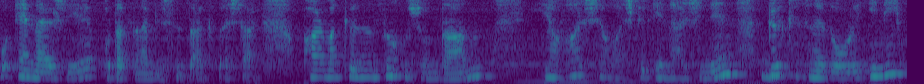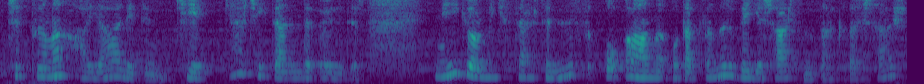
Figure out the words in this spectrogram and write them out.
bu enerjiye odaklanabilirsiniz arkadaşlar. Parmaklarınızın ucundan yavaş yavaş bir enerjinin gökyüzüne doğru inip çıktığını hayal edin ki gerçekten de öyledir. Neyi görmek isterseniz o anı odaklanır ve yaşarsınız arkadaşlar.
